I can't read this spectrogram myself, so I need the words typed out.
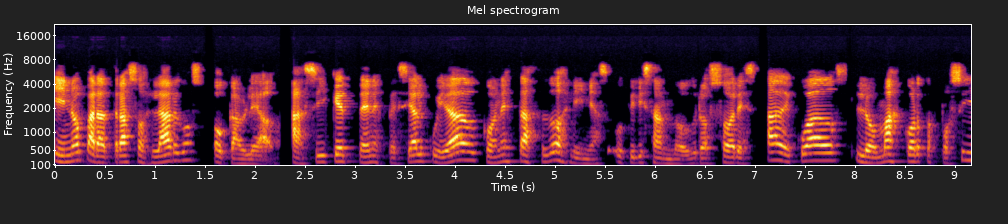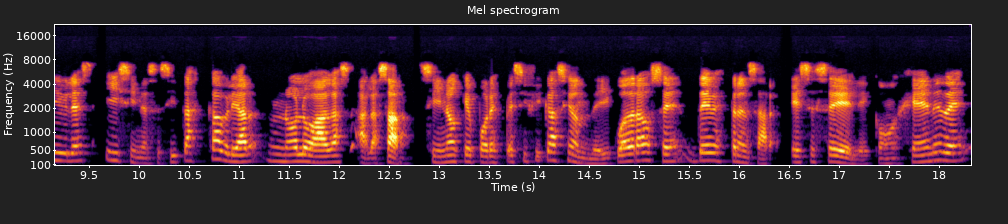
y no para trazos largos o cableados. Así que ten especial cuidado con estas dos líneas, utilizando grosores adecuados, lo más cortos posibles y si necesitas cablear no lo hagas al azar, sino que por especificación de I cuadrado C debes trenzar SCL con GND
